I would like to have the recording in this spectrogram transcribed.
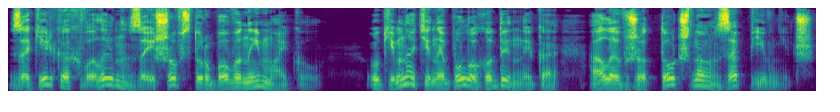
За кілька хвилин зайшов стурбований Майкл. У кімнаті не було годинника, але вже точно за північ.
